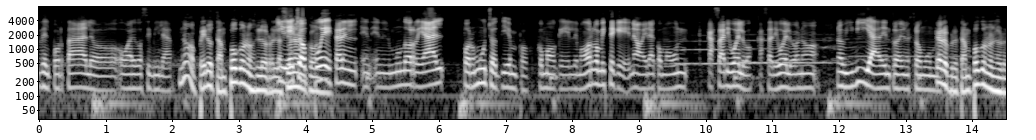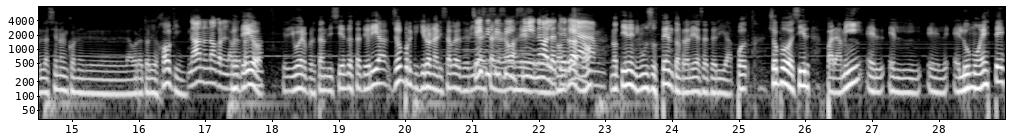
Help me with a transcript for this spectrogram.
del portal o, o algo similar. No, pero tampoco nos lo Y de relacionan hecho con... puede estar en, en- en el mundo real por mucho tiempo. Como que el Demogorgon, viste que no, era como un cazar y vuelvo, cazar y vuelvo, no, no vivía dentro de nuestro mundo. Claro, pero tampoco nos lo relacionan con el laboratorio de Hawking. No, no, no, con el Por eso te laboratorio. digo, y bueno, pero están diciendo esta teoría. Yo porque quiero analizar la teoría Sí, esta sí, que sí, sí, de- sí, de no, la teoría- ¿no? No tiene ningún sustento en realidad esa teoría. Yo puedo decir, para mí, el, el- el- el humo este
